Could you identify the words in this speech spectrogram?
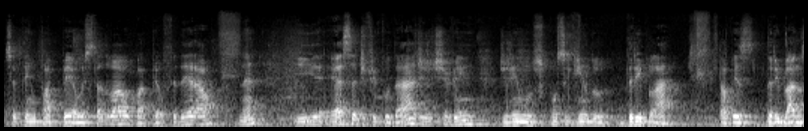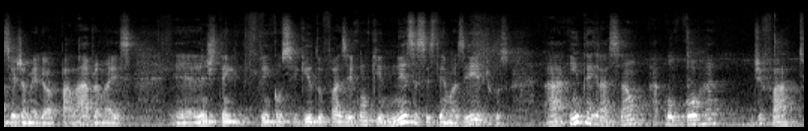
Você tem um papel estadual, um papel federal, né? E essa dificuldade a gente vem, diríamos, conseguindo driblar, talvez driblar não seja a melhor palavra, mas é, a gente tem, tem conseguido fazer com que nesses sistemas hídricos a integração ocorra de fato.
